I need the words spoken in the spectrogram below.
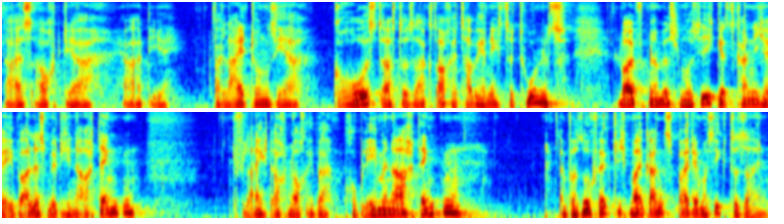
Da ist auch der, ja, die Verleitung sehr groß, dass du sagst, ach, jetzt habe ich ja nichts zu tun, jetzt läuft nur ein bisschen Musik, jetzt kann ich ja über alles Mögliche nachdenken, vielleicht auch noch über Probleme nachdenken. Dann versuch wirklich mal ganz bei der Musik zu sein.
